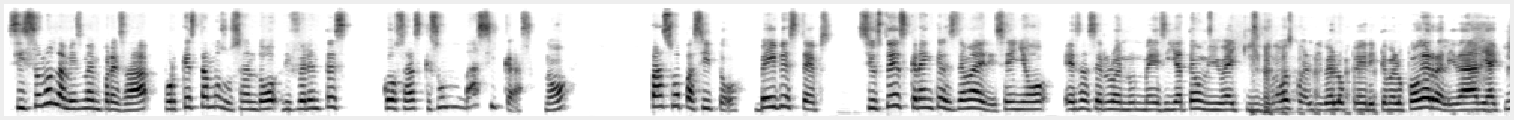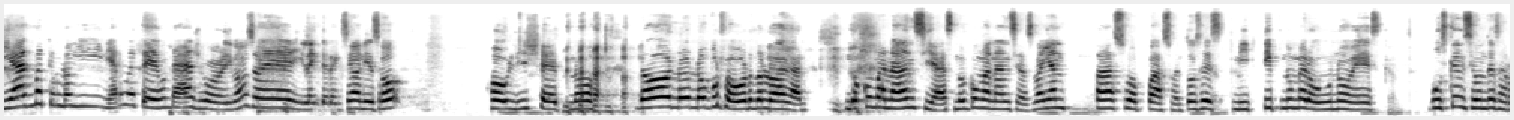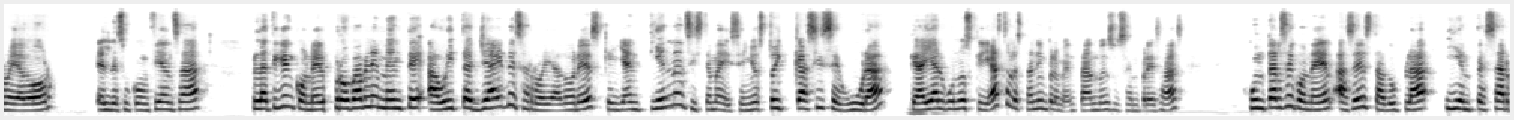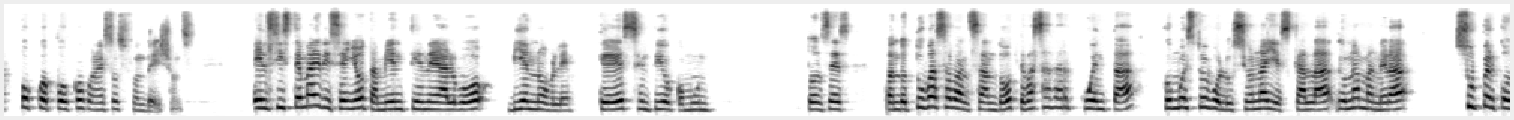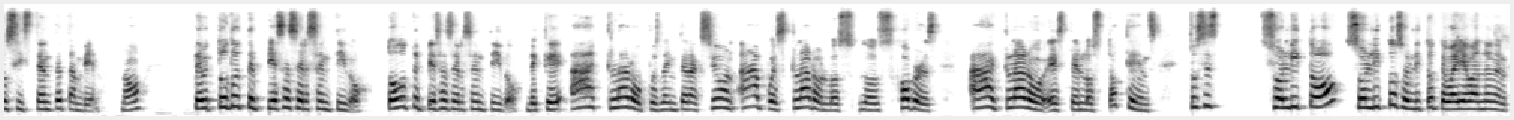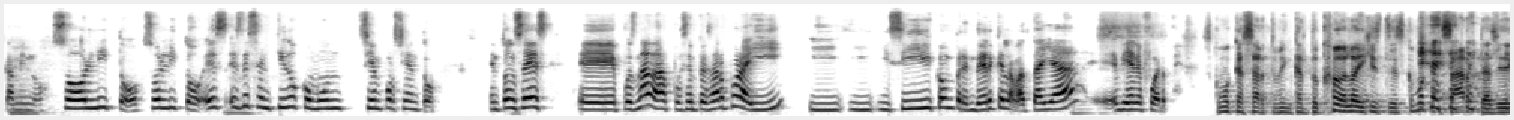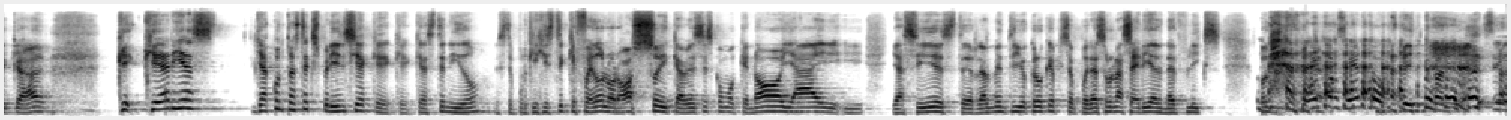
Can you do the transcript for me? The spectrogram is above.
si somos la misma empresa, ¿por qué estamos usando diferentes cosas que son básicas, ¿no? Paso a pasito, baby steps. Si ustedes creen que el sistema de diseño es hacerlo en un mes y ya tengo mi UI kit, vamos con el developer y que me lo ponga en realidad y aquí ármate un login y ármate un dashboard y vamos a ver y la interacción y eso, holy shit, no, no, no, no, por favor no lo hagan. No coman ansias, no coman ansias, vayan paso a paso. Entonces, mi tip número uno es búsquense un desarrollador, el de su confianza, platiquen con él. Probablemente ahorita ya hay desarrolladores que ya entiendan sistema de diseño. Estoy casi segura que hay algunos que ya hasta lo están implementando en sus empresas. Juntarse con él, hacer esta dupla y empezar poco a poco con esos foundations. El sistema de diseño también tiene algo bien noble, que es sentido común. Entonces, cuando tú vas avanzando, te vas a dar cuenta cómo esto evoluciona y escala de una manera súper consistente también, ¿no? todo te empieza a hacer sentido, todo te empieza a hacer sentido, de que, ah, claro, pues la interacción, ah, pues claro, los, los hovers, ah, claro, este, los tokens. Entonces, solito, solito, solito te va llevando en el camino, solito, solito, es, es de sentido común 100%. Entonces, eh, pues nada, pues empezar por ahí y, y, sí comprender que la batalla eh, viene fuerte. Es como casarte, me encantó cómo lo dijiste, es como casarte, así de que, ah, ¿qué, ¿qué, harías ya con toda esta experiencia que, que, has tenido? Este, porque dijiste que fue doloroso y que a veces como que no, ya, y, y así, este, realmente yo creo que se podría hacer una serie de Netflix. Con, por cierto. sí.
